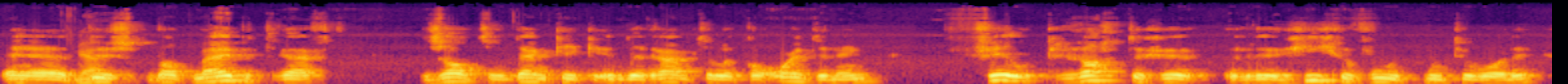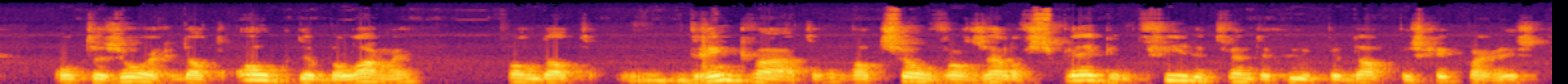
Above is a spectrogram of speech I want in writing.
Uh, Dus wat mij betreft zal er denk ik in de ruimtelijke ordening veel krachtiger regie gevoerd moeten worden om te zorgen dat ook de belangen van dat drinkwater, wat zo vanzelfsprekend 24 uur per dag beschikbaar is,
